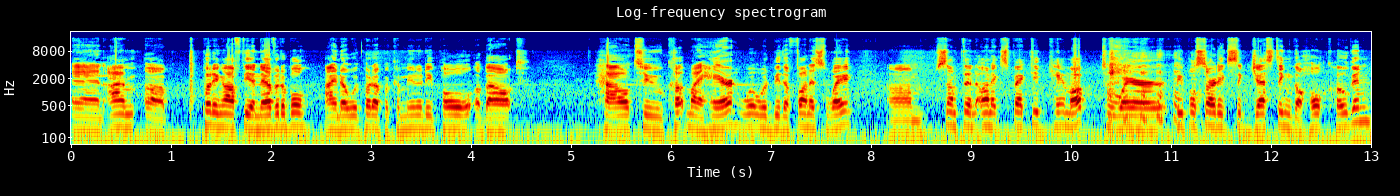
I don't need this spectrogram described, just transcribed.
and I'm uh, putting off the inevitable. I know we put up a community poll about how to cut my hair. What would be the funnest way? Um, something unexpected came up to where people started suggesting the Hulk Hogan.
